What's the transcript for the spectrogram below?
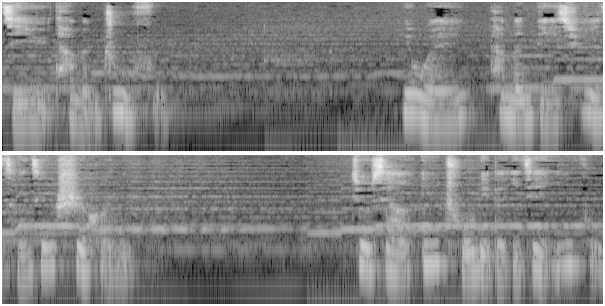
给予他们祝福。因为他们的确曾经适合你，就像衣橱里的一件衣服，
